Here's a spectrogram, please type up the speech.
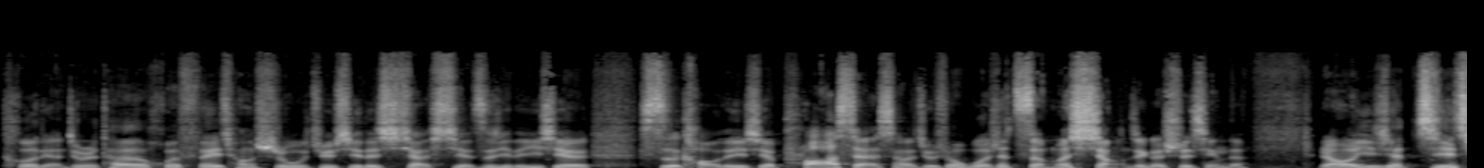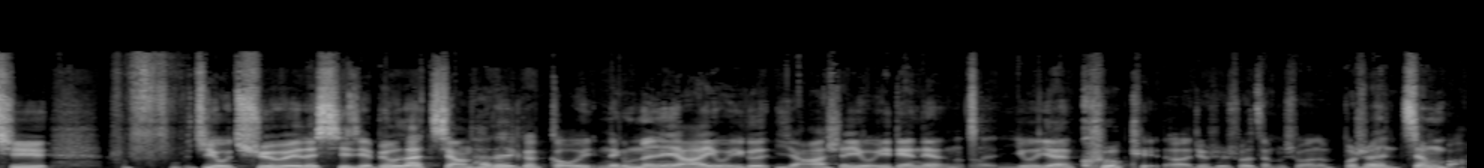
特点，就是他会非常事无巨细的写写自己的一些思考的一些 process 啊，就是说我是怎么想这个事情的，然后一些极其。有趣味的细节，比如他讲他的这个狗那个门牙有一个牙是有一点点有一点 crooked 的，就是说怎么说呢，不是很正吧？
